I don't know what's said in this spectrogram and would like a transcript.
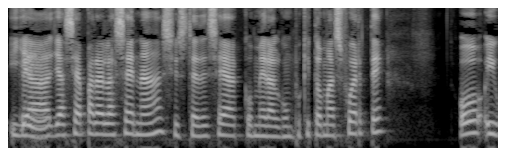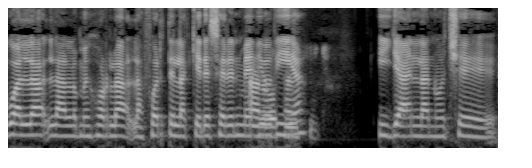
Y ya, Sí. ya sea para la cena, si usted desea comer algo un poquito más fuerte, o igual la, la- a lo mejor la, la fuerte la quiere hacer en mediodía. Y ya en la noche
